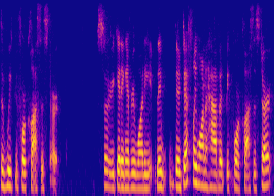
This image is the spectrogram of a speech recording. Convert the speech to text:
the week before classes start. So you're getting everybody, they, they definitely want to have it before classes start.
